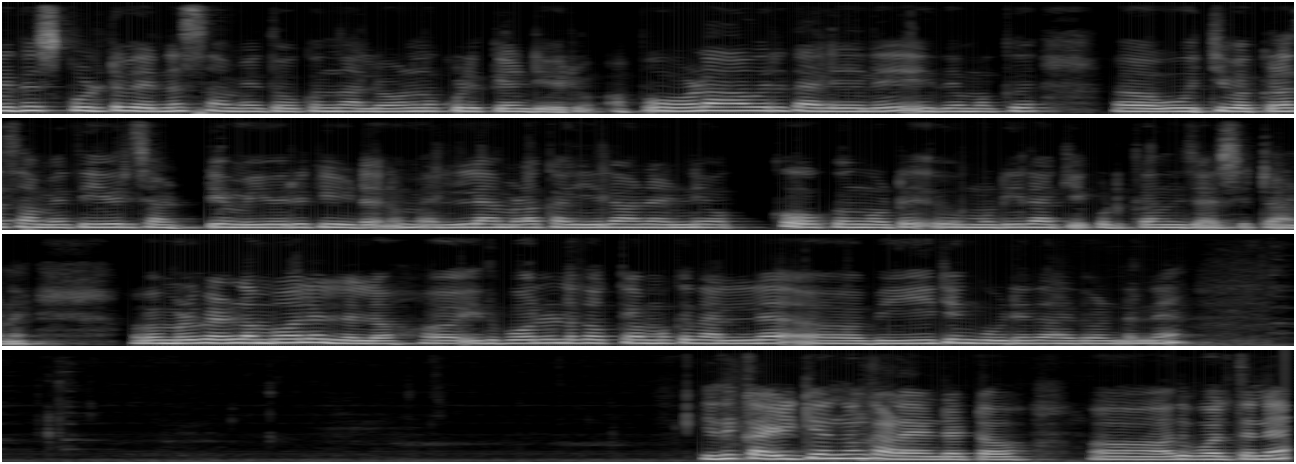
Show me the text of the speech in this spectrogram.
ഋതു സ്കൂളിട്ട് വരുന്ന സമയത്തൊക്കെ നല്ലോണം കുളിക്കേണ്ടി വരും. അപ്പോൾ ഓൾ ആ ഒരു തലയിൽ ഇത് നമുക്ക് ഊറ്റി വെക്കണ സമയത്ത് ഈ ഒരു ചട്ടിയും ഈ ഒരു കീടനും എല്ലാം നമ്മളെ കയ്യിലാണ് എണ്ണയും ഒക്കെ ഒക്കെ ഇങ്ങോട്ട് മുടിയിലാക്കി കൊടുക്കാമെന്ന് വിചാരിച്ചിട്ടാണ്. അപ്പോൾ നമ്മൾ വെള്ളം പോലെ അല്ലല്ലോ ഇതുപോലുള്ളതൊക്കെ നമുക്ക് നല്ല വീര്യം കൂടിയതായതുകൊണ്ട് തന്നെ ഇത് കഴുകിയൊന്നും കളയണ്ട കേട്ടോ അതുപോലെ തന്നെ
